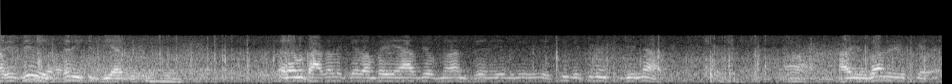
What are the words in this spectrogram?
નથી. સિદ્ધિ આપી. અને અમે કાગળ લખીએ આવજો જ્ઞાન છે એ બધું એટલી એટલી સિદ્ધિ ના આ યોગા યુગ કહેવાય.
